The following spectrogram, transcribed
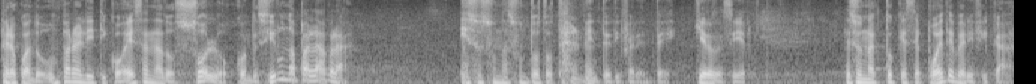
Pero cuando un paralítico es sanado solo con decir una palabra, eso es un asunto totalmente diferente. Quiero decir, es un acto que se puede verificar,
